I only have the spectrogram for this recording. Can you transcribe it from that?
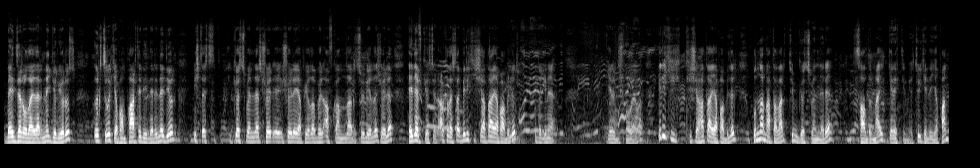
benzer olayları ne görüyoruz? Irkçılık yapan parti lideri ne diyor? İşte göçmenler şöyle şöyle yapıyorlar. Böyle Afganlılar, Suriyeliler şöyle hedef gösteriyor. Arkadaşlar bir iki kişi hata yapabilir. Bu da yine yere düşme olayı var. Bir iki kişi hata yapabilir. Bunların hataları tüm göçmenlere saldırmayı gerektirmiyor. Türkiye'de yapan,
